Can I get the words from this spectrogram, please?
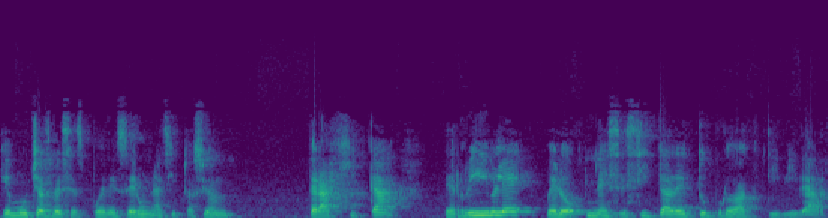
que muchas veces puede ser una situación trágica, terrible, pero necesita de tu proactividad,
